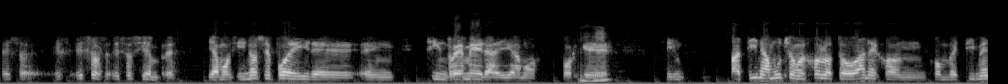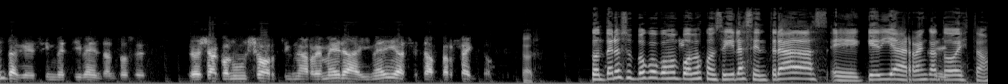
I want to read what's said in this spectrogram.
eso, eso, eso siempre, digamos, y no se puede ir en, sin remera, digamos, porque sin, patina mucho mejor los toboganes con, con vestimenta que sin vestimenta, entonces, pero ya con un short y una remera y medias está perfecto. Claro. Contanos un poco cómo podemos conseguir las entradas, eh, qué día arranca todo esto.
